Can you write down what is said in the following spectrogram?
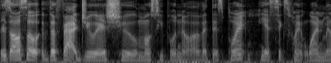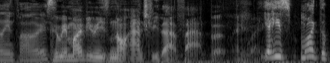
There's also the Fat Jewish, who most people know of at this point. He has 6.1 million followers. Who, in my view, he's not actually that fat, but anyway. Yeah, he's more like the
